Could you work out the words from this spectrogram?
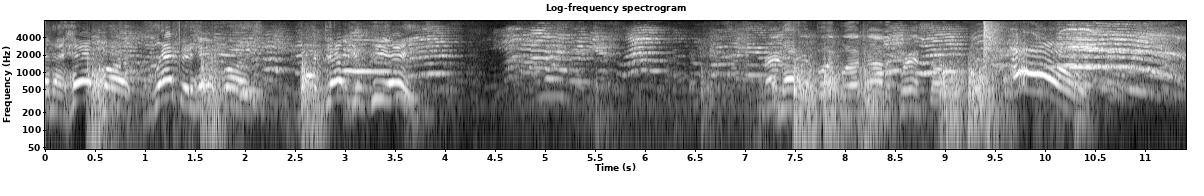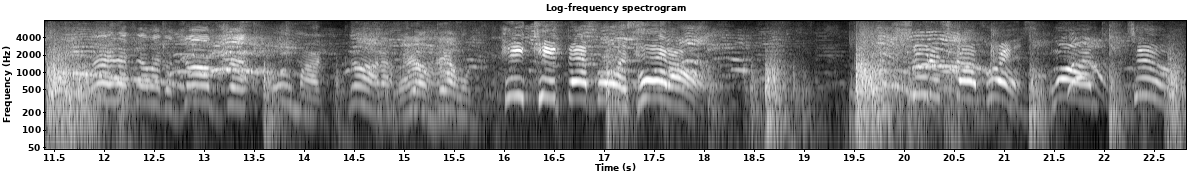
And a headbutt, rapid headbutt by WPH. Nasty, but, but not impressed though. Oh! Man, that felt like a job that. Oh my God, I felt that one. He kicked that boy's head off. Shooting star press. One, two.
